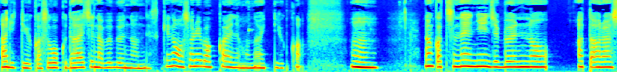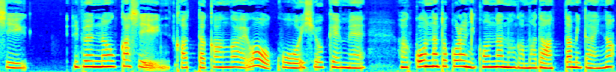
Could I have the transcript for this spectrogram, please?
ありっていうかすごく大事な部分なんですけど、そればっかりでもないっていうか、うん。なんか常に自分の新しい、自分のおかしかった考えを、こう一生懸命、あ、こんなところにこんなのがまだあったみたいな、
